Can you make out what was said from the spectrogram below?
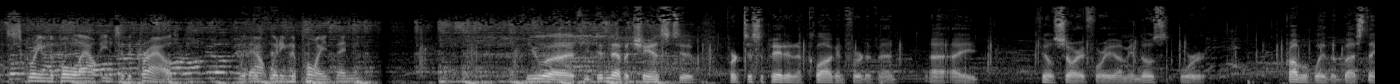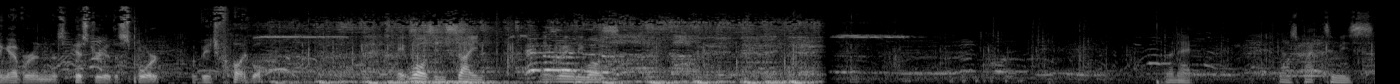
scream the ball out into the crowd without winning the point, then you, uh, if you didn't have a chance to participate in a Klagenfurt event, uh, I feel sorry for you. I mean, those were probably the best thing ever in the history of the sport of beach volleyball. It was insane. It really was. Burnett goes back to his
